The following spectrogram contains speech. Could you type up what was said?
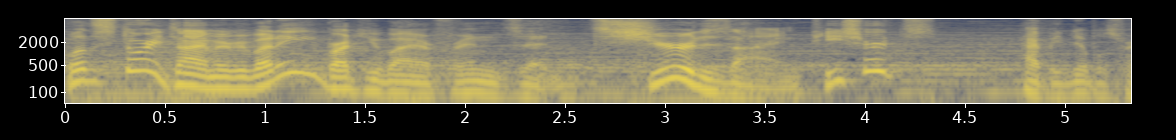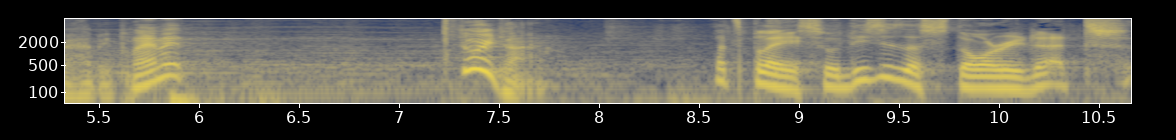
Well, it's story time, everybody. Brought to you by our friends at Sure Design T-shirts. Happy Nibbles for Happy Planet. Story time. Let's play. So this is a story that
